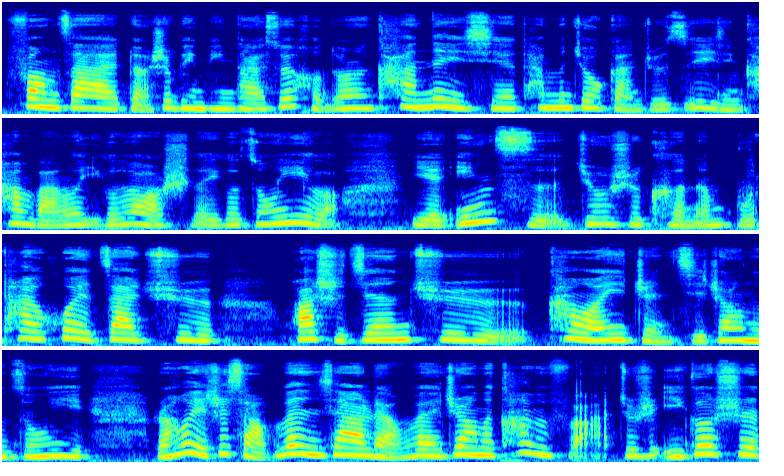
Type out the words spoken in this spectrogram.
放在短视频平台，所以很多人看那些，他们就感觉自己已经看完了一个多小时的一个综艺了，也因此就是可能不太会再去。花时间去看完一整集这样的综艺，然后也是想问一下两位这样的看法，就是一个是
